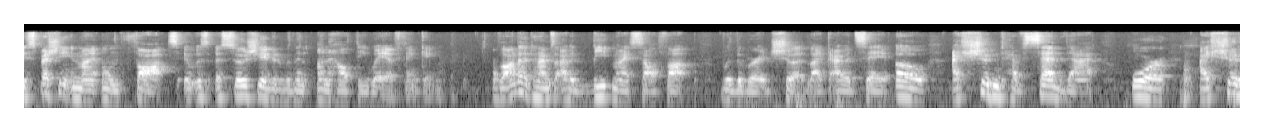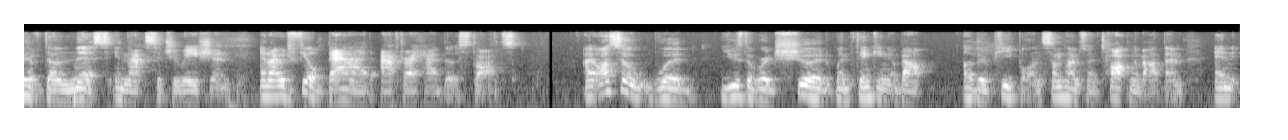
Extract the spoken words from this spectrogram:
especially in my own thoughts, it was associated with an unhealthy way of thinking. A lot of the times I would beat myself up with the word should. Like I would say, oh, I shouldn't have said that, or I should have done this in that situation. And I would feel bad after I had those thoughts. I also would use the word should when thinking about other people, and sometimes when talking about them. And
